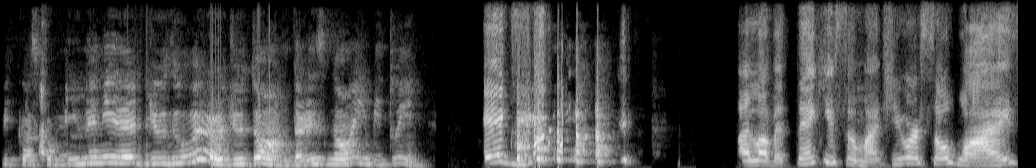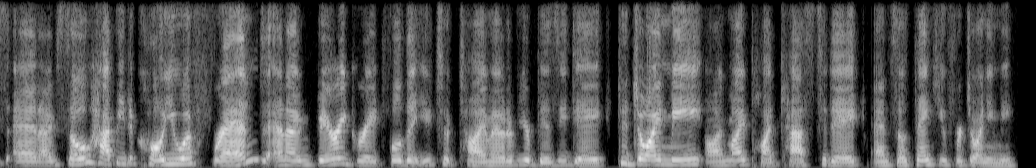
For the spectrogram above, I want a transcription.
Because for me, either you do it or you don't. There is no in between. Exactly. I love it. Thank you so much. You are so wise, and I'm so happy to call you a friend. And I'm very grateful that you took time out of your busy day to join me on my podcast today. And so, thank you for joining me.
